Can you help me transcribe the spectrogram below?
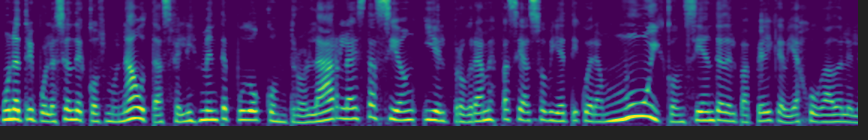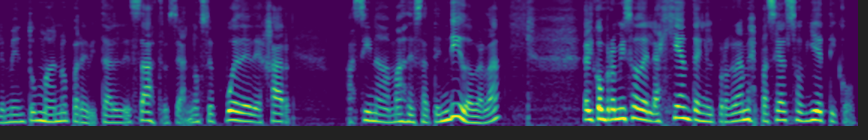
Una tripulación de cosmonautas felizmente pudo controlar la estación y el programa espacial soviético era muy consciente del papel que había jugado el elemento humano para evitar el desastre. O sea, no se puede dejar así nada más desatendido, ¿verdad? El compromiso de la gente en el programa espacial soviético,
